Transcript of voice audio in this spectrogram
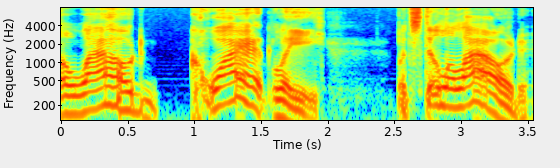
aloud quietly, but still aloud?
